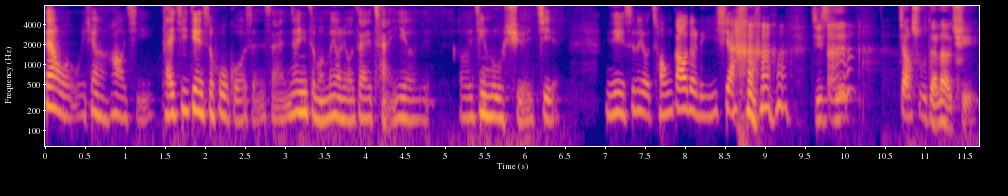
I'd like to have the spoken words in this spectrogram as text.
但我我现在很好奇，台积电是护国神山，那你怎么没有留在产业而进入学界？你是不是有崇高的理想？其实教书的乐趣，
